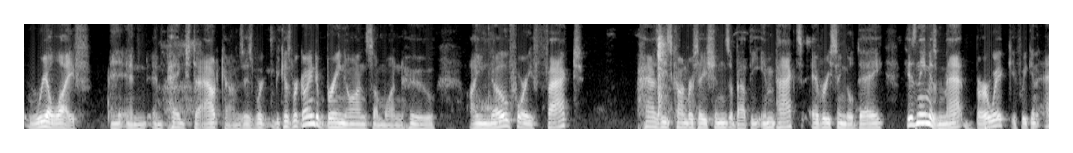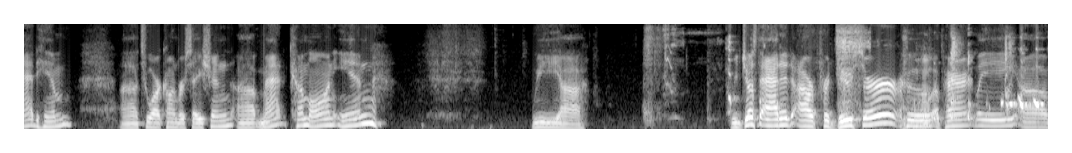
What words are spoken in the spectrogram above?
real life and, and and pegged to outcomes is we're because we're going to bring on someone who I know for a fact has these conversations about the impacts every single day. His name is Matt Berwick. If we can add him uh, to our conversation, uh, Matt, come on in. We uh, we just added our producer, who apparently um,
